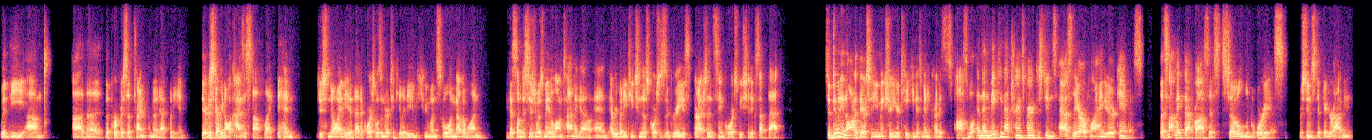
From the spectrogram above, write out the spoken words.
with the um, uh, the the purpose of trying to promote equity. And they're discovering all kinds of stuff. Like they had just no idea that a course wasn't articulated between one school and another one because some decision was made a long time ago, and everybody teaching those courses agrees they're actually the same course. We should accept that. So doing an audit there, so you make sure you're taking as many credits as possible, and then making that transparent to students as they are applying to their campus. Let's not make that process so laborious for students to figure out. I mean,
